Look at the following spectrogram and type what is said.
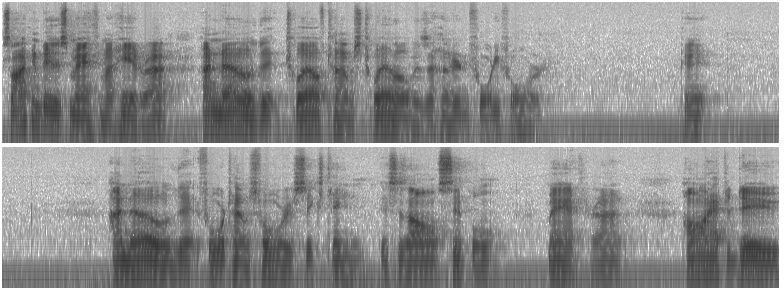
So I can do this math in my head, right? I know that 12 times 12 is 144. Okay. I know that four times four is sixteen. This is all simple math, right? All I have to do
